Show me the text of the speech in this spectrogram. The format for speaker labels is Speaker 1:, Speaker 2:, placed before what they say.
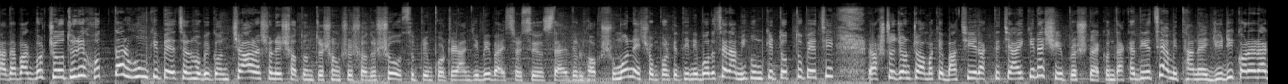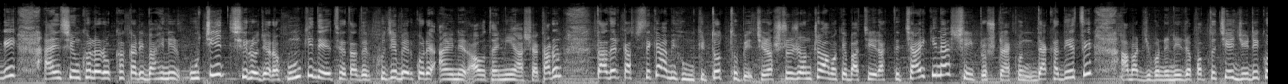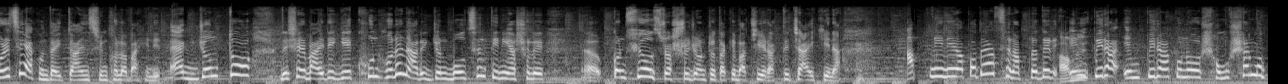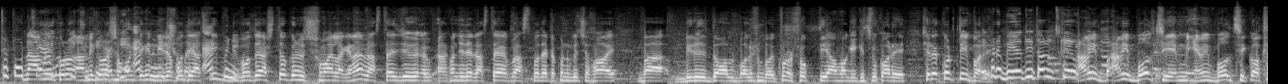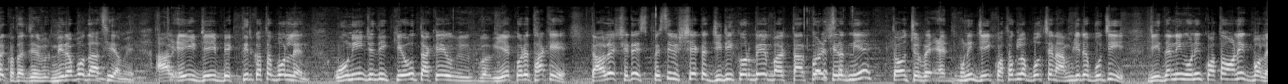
Speaker 1: শাদাব আকবর চৌধুরী হত্যার হুমকি পেয়েছেন হবিগঞ্জ চার আসনের স্বতন্ত্র সংসদ সদস্য ও সুপ্রিম কোর্টের আইনজীবী বাইসার সৈয়দ সাইদুল হক সুমন। এ সম্পর্কে তিনি বলেছেন, আমি হুমকির তথ্য পেয়েছি। রাষ্ট্রযন্ত্র আমাকে বাঁচিয়ে রাখতে চায় কিনা সেই প্রশ্ন এখন দেখা দিয়েছে। আমি থানায় জিডি করার আগে আইন শৃঙ্খলা রক্ষাকারী বাহিনীর উচিত ছিল যারা হুমকি দিয়েছে তাদের খুঁজে বের করে আইনের আওতায় নিয়ে আসা। কারণ তাদের কাছ থেকে আমি হুমকির তথ্য পেয়েছি। রাষ্ট্রযন্ত্র আমাকে বাঁচিয়ে রাখতে চায় কিনা সেই প্রশ্ন এখন দেখা দিয়েছে। আমার জীবনের নিরাপত্তা চেয়ে জিডি করেছে। এখন দায়িত্ব আইন শৃঙ্খলা বাহিনীর। একজন তো দেশের বাইরে গিয়ে খুন হলেন, আরেকজন বলছেন তিনি আসলে কনফিউজ রাষ্ট্রযন্ত্র তাকে বাঁচিয়ে রাখতে চায় কিনা। আপনি নিরাপদে আছেন? আপনাদের এমপিরা এমপিরা কোনো সমস্যার মধ্যে পড়ছে?
Speaker 2: আমি কোনো আমি
Speaker 1: কিনা?
Speaker 2: সময় থেকে নিরাপদে আছি বিপদে আসতেও কোনো সময় লাগে না। রাস্তায় যে এখন যদি রাস্তায় রাজপথে একটা কোনো কিছু হয় বা বিরোধী দল বলেন বা কোনো শক্তি আমাকে কিছু করে সেটা করতেই পারে।
Speaker 1: এখানে বিরোধী দল কেউ
Speaker 2: আমি আমি বলছি আমি আমি বলছি কথা কথা যে নিরাপদ আছি আমি। আর এই যেই ব্যক্তির কথা বললেন উনি যদি কেউ তাকে ইয়ে করে থাকে তাহলে সেটা স্পেসিফিক সে একটা জিডি করবে বা তারপরে সেটা নিয়ে তখন চলবে। উনি যেই কথাগুলো বলছেন আমি যেটা বুঝি যে ইদানিং উনি কথা অনেক বলেন।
